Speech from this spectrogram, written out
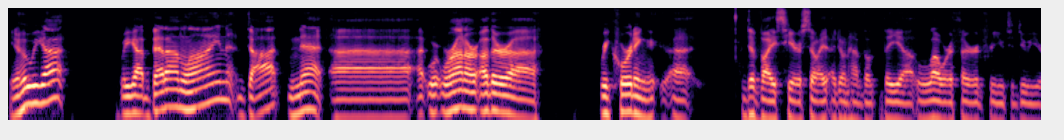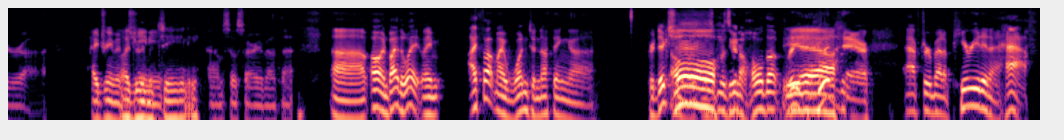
You know who we got? We got betonline.net. Uh, we're on our other uh, recording uh, device here, so I, I don't have the, the uh, lower third for you to do your uh, I Dream of I Genie. Dream of Genie. I'm so sorry about that. Uh, oh, and by the way, I, mean, I thought my one to nothing uh, prediction oh, was, going to hold up pretty yeah. good there after about a period and a half.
